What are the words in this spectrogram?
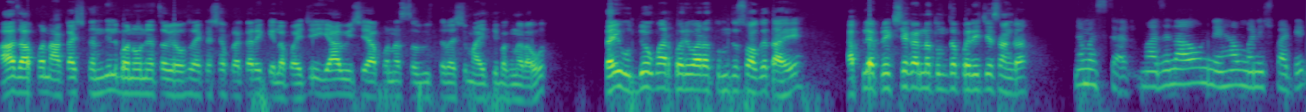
आज आपण आकाश कंदील बनवण्याचा व्यवसाय कशा प्रकारे केला पाहिजे याविषयी आपण आज सविस्तर अशी माहिती बघणार आहोत. ताई उद्योग मार्ग परिवारात तुमचं स्वागत आहे. आपल्या प्रेक्षकांना तुमचा परिचय सांगा. नमस्कार. माझं नाव नेहा मनीष पाटील.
